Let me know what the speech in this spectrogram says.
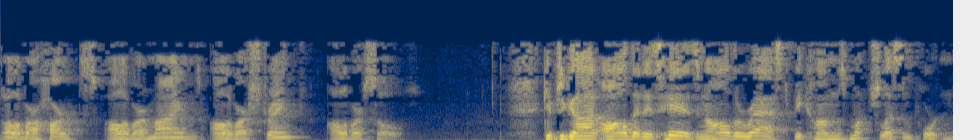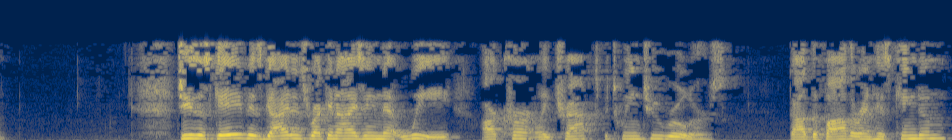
All of our hearts, all of our minds, all of our strength, all of our souls. Give to God all that is His and all the rest becomes much less important. Jesus gave His guidance recognizing that we are currently trapped between two rulers, God the Father and His kingdom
